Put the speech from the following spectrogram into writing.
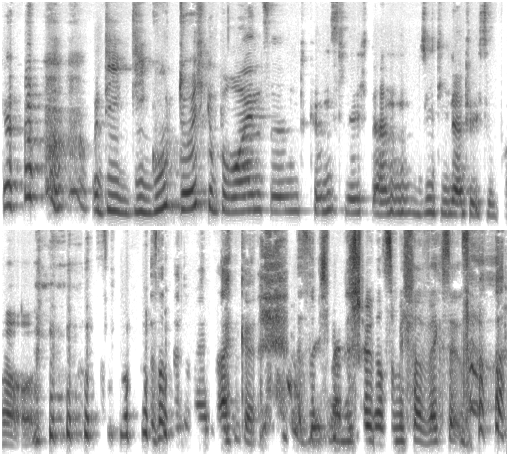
und die, die gut durchgebräunt sind künstlich, dann sieht die natürlich super aus. Danke. Also ich meine, schön, dass du mich verwechselt hast.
